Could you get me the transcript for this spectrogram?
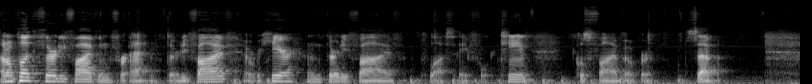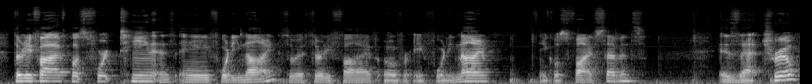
I'm going to plug 35 in for n. 35 over here, and 35 plus a 14 equals 5 over 7. 35 plus 14 is a 49, so we have 35 over a 49 equals 5 sevenths. Is that true?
